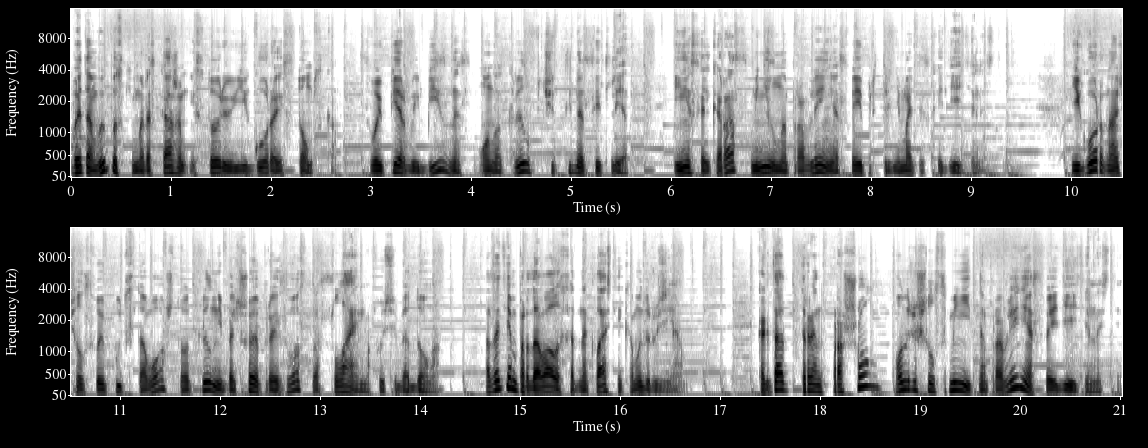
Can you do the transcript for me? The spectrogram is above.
В этом выпуске мы расскажем историю Егора из Томска. Свой первый бизнес он открыл в 14 лет и несколько раз сменил направление своей предпринимательской деятельности. Егор начал свой путь с того, что открыл небольшое производство слаймов у себя дома, а затем продавал их одноклассникам и друзьям – Когда тренд прошел, он решил сменить направление своей деятельности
